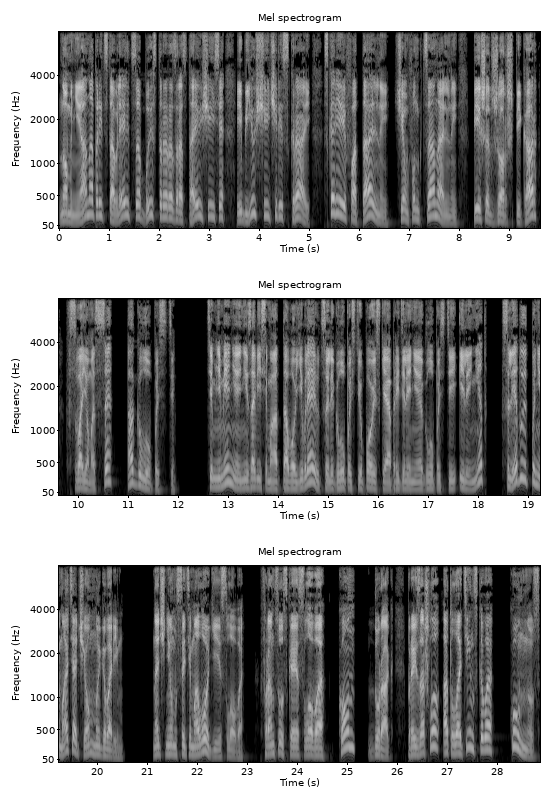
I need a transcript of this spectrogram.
но мне она представляется быстро разрастающейся и бьющей через край, скорее фатальной, чем функциональной, пишет Жорж Пикар в своем эссе о глупости. Тем не менее, независимо от того, являются ли глупостью поиски определения глупости или нет, следует понимать, о чем мы говорим. Начнем с этимологии слова. Французское слово «кон» — «дурак» произошло от латинского куннус,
